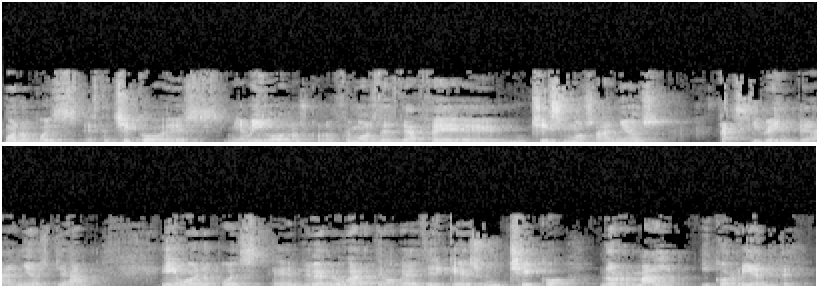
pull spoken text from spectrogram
Bueno, pues este chico es mi amigo, nos conocemos desde hace muchísimos años, casi 20 años ya. Y bueno, pues en primer lugar tengo que decir que es un chico normal y corriente.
